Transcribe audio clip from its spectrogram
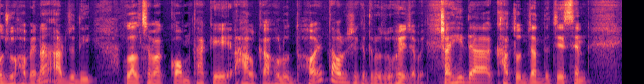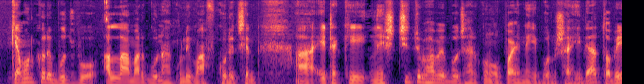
অজু হবে না। আর যদি লালচে ভাব কম থাকে, হালকা হলুদ হয়, তাহলে সেক্ষেত্রে অজু হয়ে যাবে। শাহিদা খাতুন জানতে চেয়েছেন, কেমন করে বুঝব আল্লাহ আমার গুনাহগুলি মাফ করেছেন? এটাকে নিশ্চিতভাবে বোঝার কোনো উপায় নেই বোন শাহিদা। তবে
